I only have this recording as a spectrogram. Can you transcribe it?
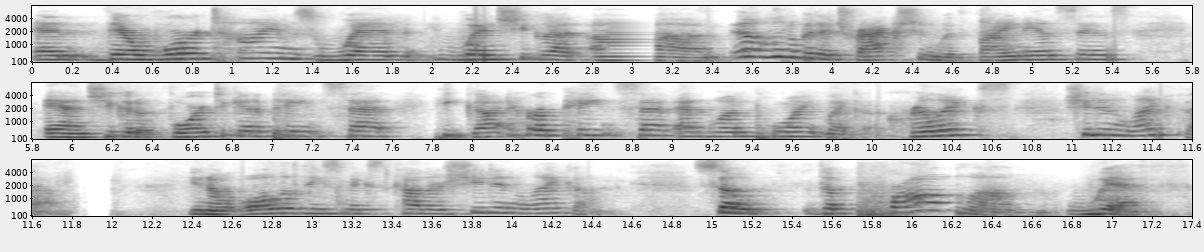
And there were times when when she got um, a little bit of traction with finances and she could afford to get a paint set. He got her a paint set at one point, like acrylics. She didn't like them. You know, all of these mixed colors, she didn't like them. So the problem with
